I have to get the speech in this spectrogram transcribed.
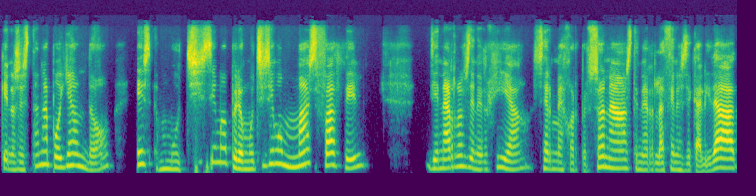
que nos están apoyando, es muchísimo, pero muchísimo más fácil llenarnos de energía, ser mejor personas, tener relaciones de calidad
